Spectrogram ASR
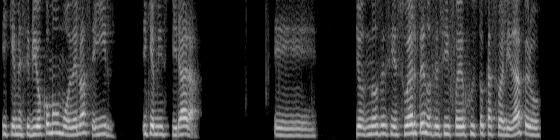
y que me sirvió como modelo a seguir y que me inspirara. Eh, yo no sé si es suerte, no sé si fue justo casualidad, pero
